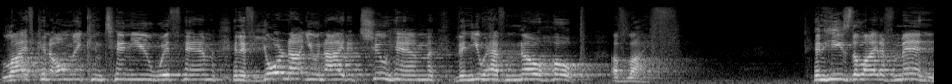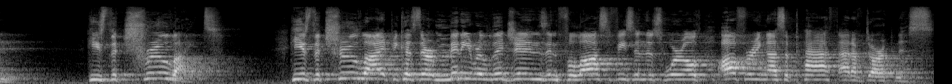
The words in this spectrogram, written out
Life can only continue with Him. And if you're not united to Him, then you have no hope of life. And He's the light of men, He's the true light. He is the true light because there are many religions and philosophies in this world offering us a path out of darkness.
